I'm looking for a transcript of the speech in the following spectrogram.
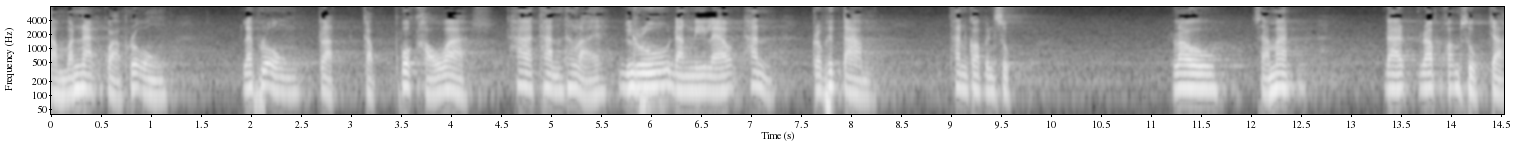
ต่ำวรรณะกว่าพระองค์ และพระองค์ตรัสกับพวกเขาว่า ถ้าท่านทั้งหลายรู้ดังนี้แล้วท่านประพฤติตาม ท่านก็เป็นสุข เราสามารถได้รับความสุขจาก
